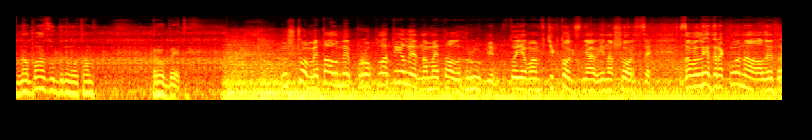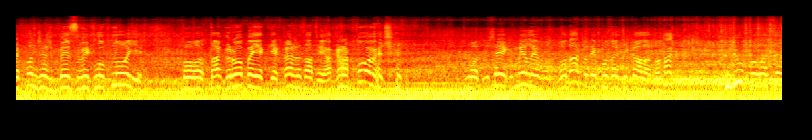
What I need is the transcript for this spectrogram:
на базу будемо там робити. Ну що, метал ми проплатили на метал групі, то я вам в TikTok зняв і на шорці. Завели дракона, але дракон же ж без вихлопної, то так робить, як я кажу татові, Акрапович. От, і ще як мили, вода туди позатікала, то так хлюпалася.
